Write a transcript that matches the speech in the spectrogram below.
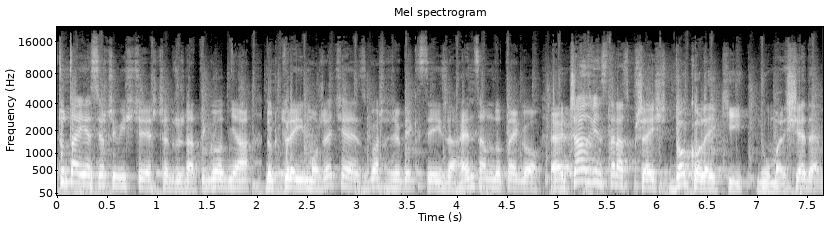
Tutaj jest oczywiście jeszcze drużyna tygodnia, do której możecie zgłaszać obiekcje zachęcam do tego. E, Czas więc teraz przejść do kolejki numer 7.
